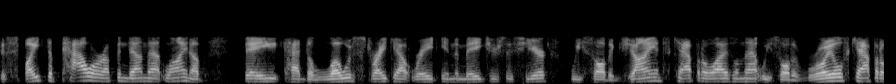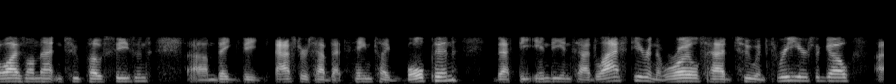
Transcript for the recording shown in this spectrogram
Despite the power up and down that lineup, they had the lowest strikeout rate in the majors this year. We saw the Giants capitalize on that. We saw the Royals capitalize on that in two postseasons. Um, they, the Astros have that same type bullpen that the Indians had last year and the Royals had two and three years ago. Uh,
